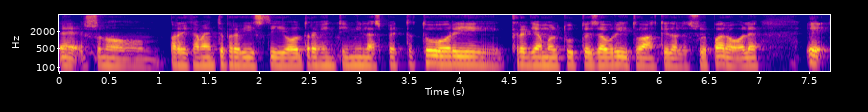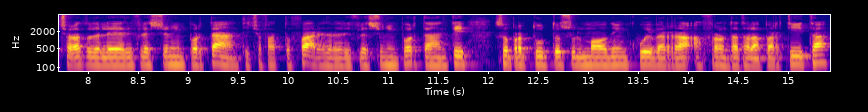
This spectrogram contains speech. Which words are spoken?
eh, sono praticamente previsti oltre 20.000 spettatori, crediamo il tutto esaurito anche dalle sue parole e ci ha dato delle riflessioni importanti, ci ha fatto fare delle riflessioni importanti soprattutto sul modo in cui verrà affrontata la partita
